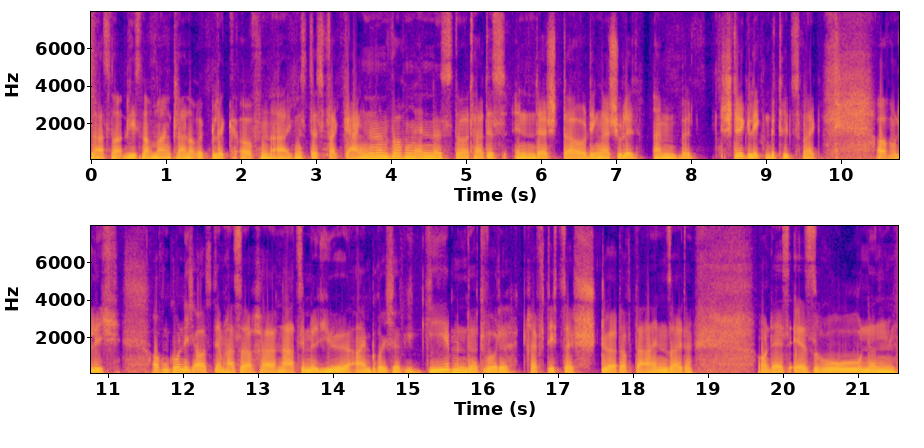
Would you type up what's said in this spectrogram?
Lars ließ noch mal ein kleiner Rückblick auf ein Ereignis des vergangenen Wochenendes. Dort hat es in der Staudinger Schule, einem stillgelegten Betriebszweig, offensichtlich, offenkundig aus dem Hassacher Nazi-Milieu Einbrüche gegeben. Dort wurde kräftig zerstört auf der einen Seite und SS-Runen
